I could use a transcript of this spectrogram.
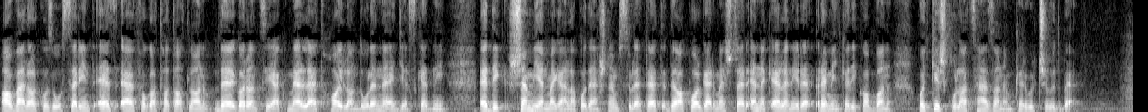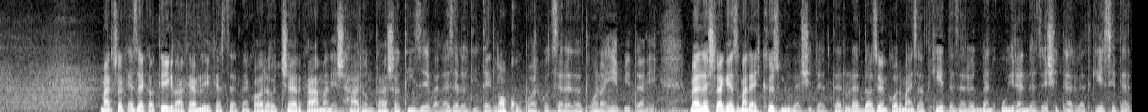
A vállalkozó szerint ez elfogadhatatlan, de garanciák mellett hajlandó lenne egyezkedni. Eddig semmilyen megállapodás nem született, de a polgármester ennek ellenére reménykedik abban, hogy Kiskulachháza nem kerül csődbe. Már csak ezek a téglák emlékeztetnek arra, hogy Cser Kálmán és három társa tíz évvel ezelőtt itt egy lakóparkot szeretett volna építeni. Mellesleg ez már egy közművesített terület, de az önkormányzat 2005-ben új rendezési tervet készített,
